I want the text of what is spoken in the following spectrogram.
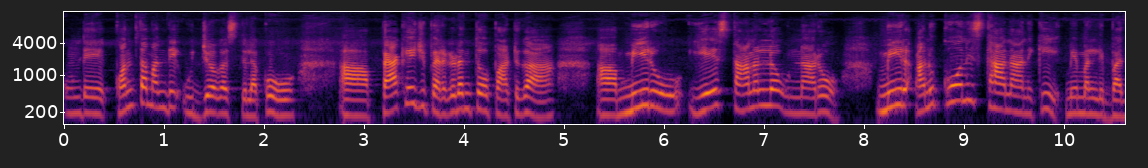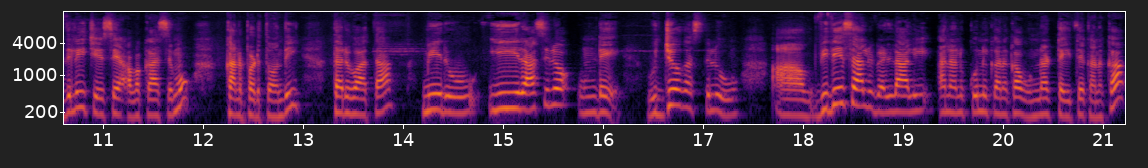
ఉండే కొంతమంది ఉద్యోగస్తులకు ప్యాకేజ్ ప్యాకేజీ పెరగడంతో పాటుగా మీరు ఏ స్థానంలో ఉన్నారో మీరు అనుకోని స్థానానికి మిమ్మల్ని బదిలీ చేసే అవకాశము కనపడుతోంది. తరువాత మీరు ఈ రాశిలో ఉండే ఉద్యోగస్తులు విదేశాలు వెళ్ళాలి అని అనుకుని కనుక ఉన్నట్టయితే కనుక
